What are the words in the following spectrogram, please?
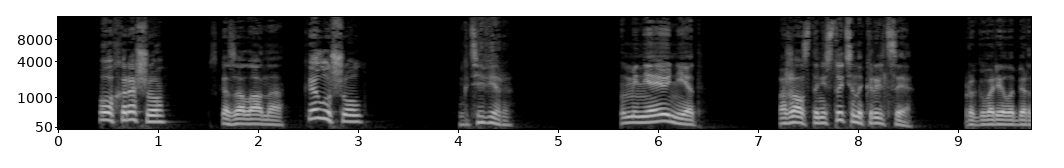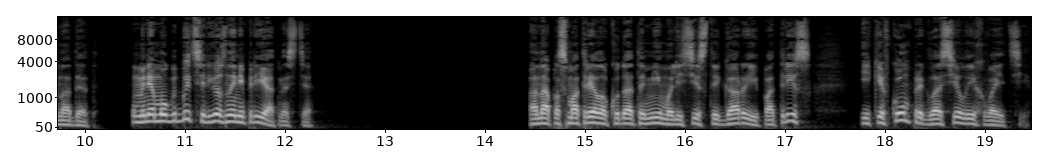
— О, хорошо, — сказала она. — Кэл ушел. — Где Вера? — У меня ее нет. — Пожалуйста, не стойте на крыльце, — проговорила Бернадет. — У меня могут быть серьезные неприятности. — она посмотрела куда-то мимо лесистой горы и Патрис и кивком пригласила их войти.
